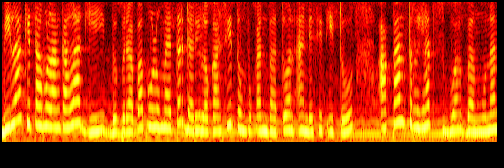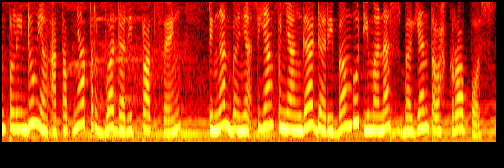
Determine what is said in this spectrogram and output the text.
Bila kita melangkah lagi, beberapa puluh meter dari lokasi tumpukan batuan andesit itu akan terlihat sebuah bangunan pelindung yang atapnya terbuat dari plat seng dengan banyak tiang penyangga dari bambu di mana sebagian telah keropos.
